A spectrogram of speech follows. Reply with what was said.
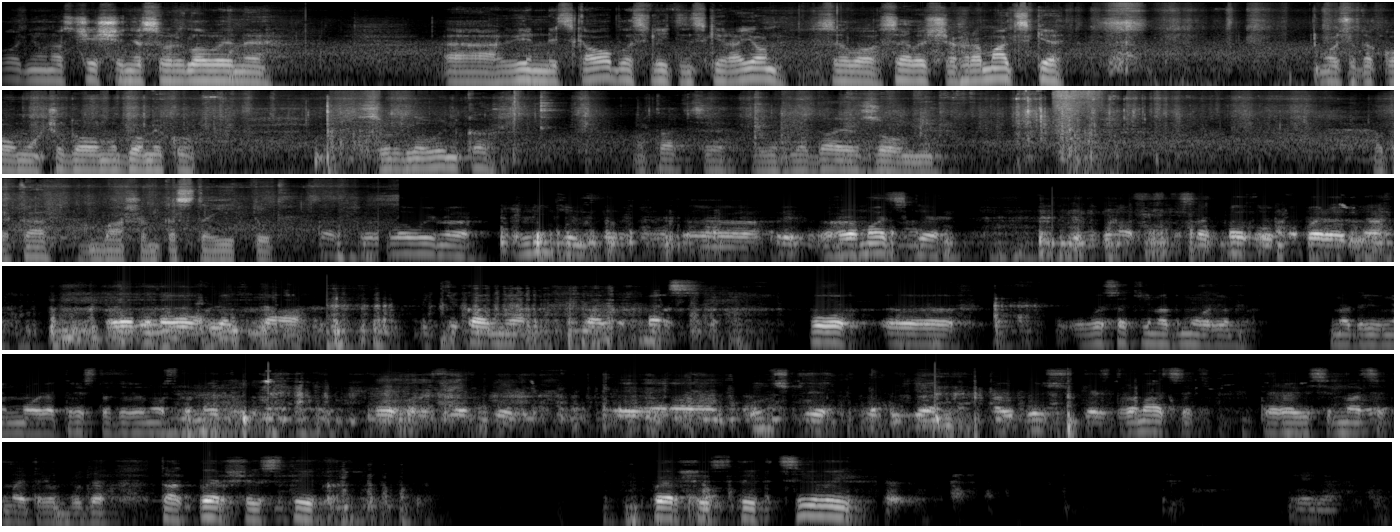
Сьогодні у нас чищення свердловини е, Вінницька область, Літінський район, село, селище Громадське. Ось у такому чудовому домику свердловинка. Отак це виглядає ззовні. Отака башенка стоїть тут. Свердловина Літін, е, громадське. 60 метрів попередньо робимо огляд на підтікання кальних мас по е, висоті над морем, над рівнем моря 390 метрів. По горизонту е, річки буде найближче десь 12-18 метрів буде. Так, перший стик Перший стик цілий.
